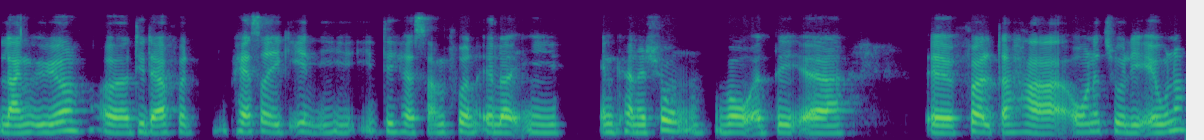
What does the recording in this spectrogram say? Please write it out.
lange ører, og de derfor passer ikke ind i, i det her samfund, eller i inkarnationen, hvor at det er øh, folk, der har overnaturlige evner,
